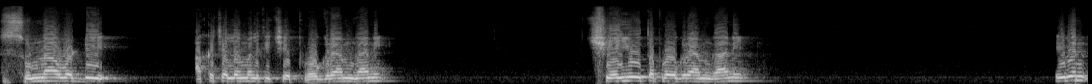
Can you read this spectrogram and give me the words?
సున్నా వడ్డీ అక్కచెల్లెమ్మలకి ఇచ్చే ప్రోగ్రాం కానీ చేయూత ప్రోగ్రాం కానీ even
